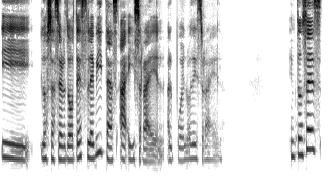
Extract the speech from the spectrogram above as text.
y los sacerdotes levitas a Israel, al pueblo de Israel. Entonces,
